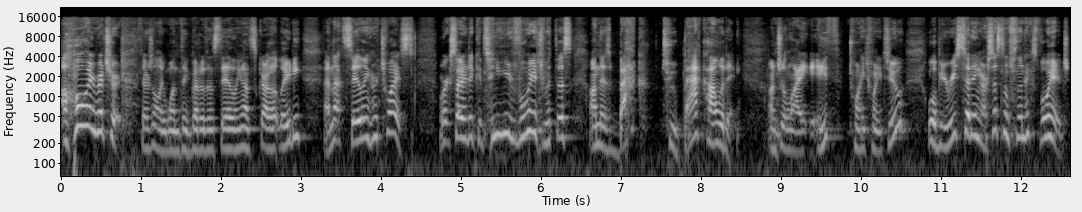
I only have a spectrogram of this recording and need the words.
Ahoy, Richard! There's only one thing better than sailing on Scarlet Lady, and that's sailing her twice. We're excited to continue your voyage with us on this back to back holiday. On July 8th, 2022, we'll be resetting our systems for the next voyage,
